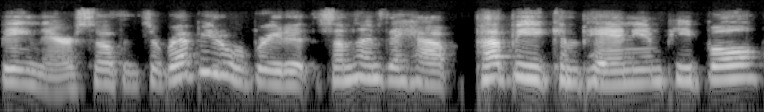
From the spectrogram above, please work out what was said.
being there. So if it's a reputable breeder, sometimes they have puppy companion people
